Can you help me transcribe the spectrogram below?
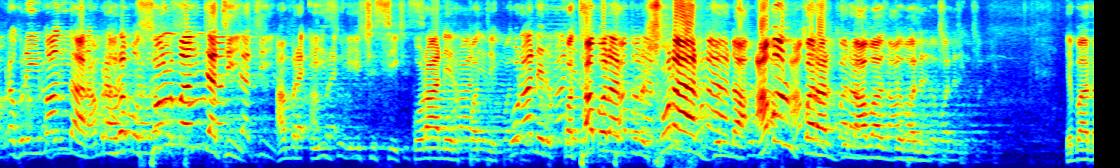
আমরা হলো ইমানদার, আমরা হলো মুসলমান জাতি আমরা এই জন্য এসেছি কোরআনের পথে কোরআনের কথা বলার জন্য, শোনার জন্য, আমল করার জন্য আওয়াজ দিয়ে বলেন? এবার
